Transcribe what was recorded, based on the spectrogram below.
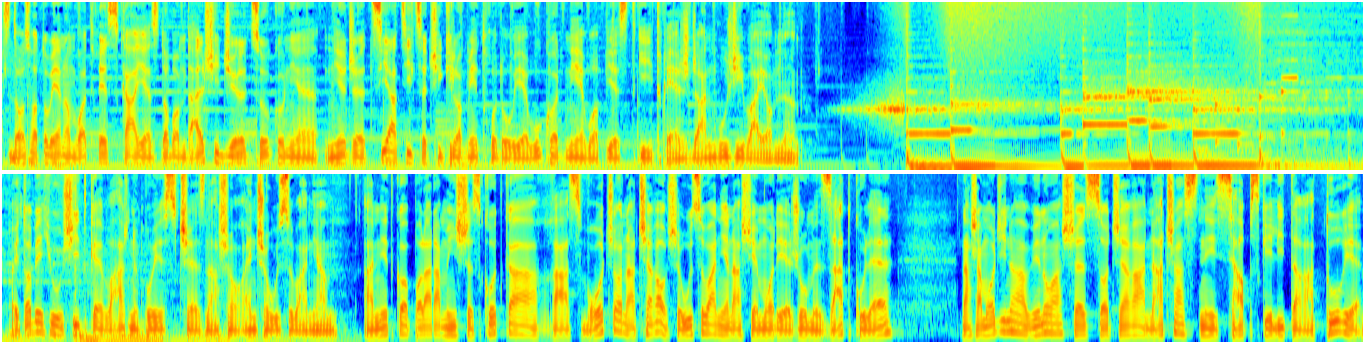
Z doshotowenom wotreska je zdobom další dziel celkonie niedzie 33 km doje wukodnie wopjestki Drežďan wuživajomne. Hoj to biechu všetké vážne pojezče z našho rańszego usuwania. A netko poladamy jeszcze skrótka raz wróczo na wczorajsze usuwanie naszej młodej żumy Zatkule. Nasza młodzina wienowaše so wczera naczasnej serbskiej literaturie.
